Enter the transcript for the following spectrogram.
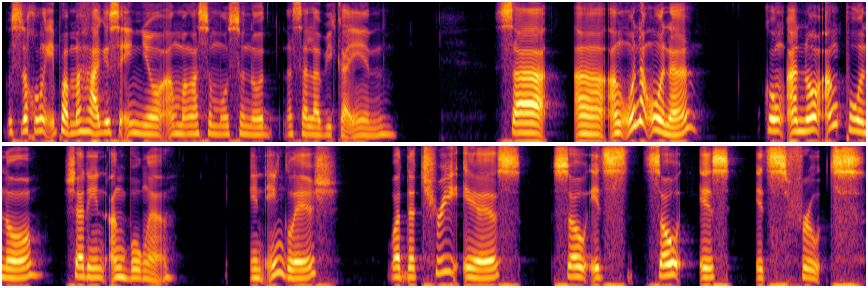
Gusto kong ipamahagi sa inyo ang mga sumusunod na salawikain. Sa ah, ang unang-una, kung ano ang puno, siya rin ang bunga. In English, What the tree is, so it's so is its fruits.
